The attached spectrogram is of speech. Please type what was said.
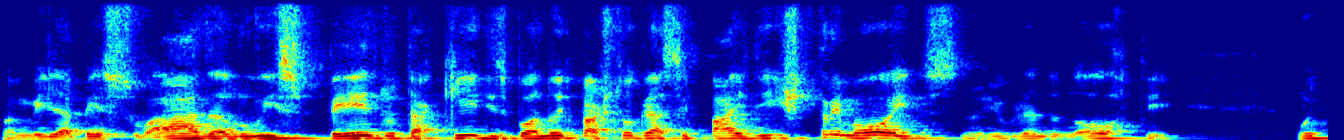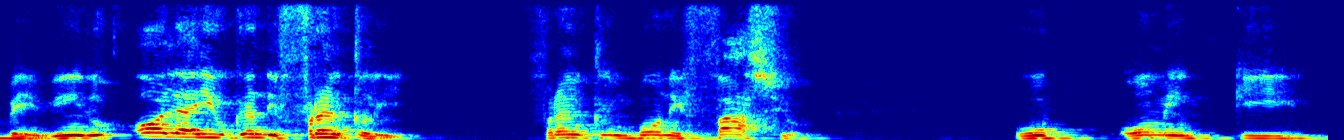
família abençoada. Luiz Pedro está aqui, diz boa noite, pastor Graça e Paz de Extremóis, no Rio Grande do Norte. Muito bem-vindo. Olha aí o grande Franklin, Franklin Bonifácio, o homem que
